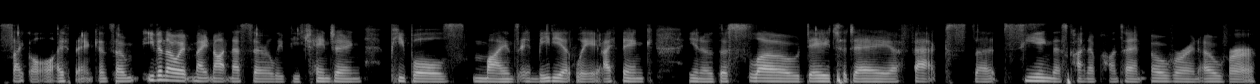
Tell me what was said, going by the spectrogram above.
cycle, I think. And so even though it might not necessarily be changing people's minds immediately, I think, you know, the slow day to day effects that seeing this kind of content over and over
